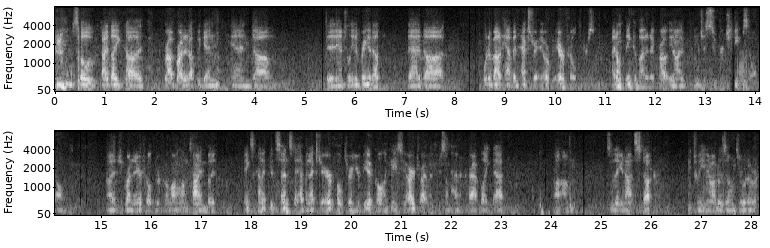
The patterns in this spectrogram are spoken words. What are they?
so I'd like uh, Rob brought it up again, and um, did Angelina bring it up? That uh, what about having extra air, air filters? I don't think about it. I probably, you know, I, I'm just super cheap, so I don't. I just run an air filter for a long, long time, but it makes kind of good sense to have an extra air filter in your vehicle in case you are driving through some kind of crap like that, um, so that you're not stuck between auto zones or whatever.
